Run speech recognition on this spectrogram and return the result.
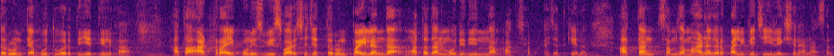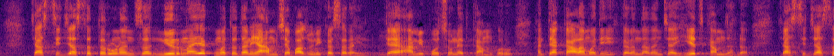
तरुण त्या बूथवरती येतील का? आता अठरा एकोणीस वीस वर्षाचे तरुण पहिल्यांदा मतदान मोदीजींना मागच्या ह्याच्यात केलं. आता समजा महानगरपालिकेची इलेक्शन आहे ना असेल जास्तीत जास्त तरुणांचं निर्णायक मतदान हे आमच्या बाजूने कसं राहील? त्या आम्ही पोचवण्यात काम करू. आणि त्या काळामध्ये करणदादांच्या हेच काम झालं. जास्तीत जास्त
